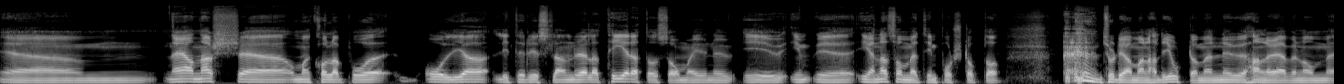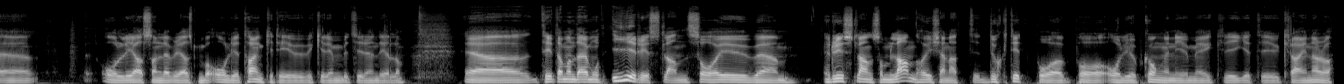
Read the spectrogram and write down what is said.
Ehm, nej, annars eh, om man kollar på olja, lite Ryssland-relaterat då, så har man ju nu EU in, eh, enats om ett importstopp då. Trodde jag man hade gjort då, men nu handlar det även om eh, olja som levereras med oljetanker till EU, vilket betyder en del då. Eh, tittar man däremot i Ryssland så har ju eh, Ryssland som land har ju tjänat duktigt på, på oljeuppgången i och med kriget i Ukraina. Då.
